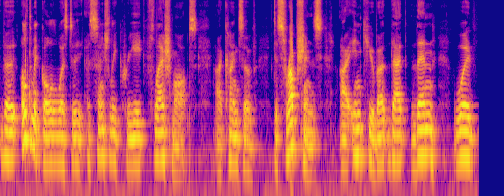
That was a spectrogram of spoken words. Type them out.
the ultimate goal was to essentially create flash mobs, uh, kinds of disruptions uh, in Cuba that then would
